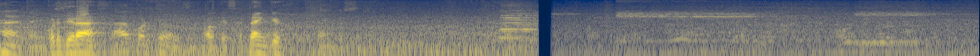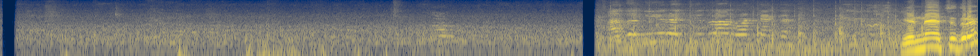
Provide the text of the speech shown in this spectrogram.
ಹಾಂ ಥ್ಯಾಂಕ್ ಯು ಕೊಡ್ತೀರಾ? ಹಾಂ ಕೊಡ್ತೀವಲ್ಲ okay sir thank you thank you sir ಅದು ನೀರು ಹಚ್ಚಿದ್ರ ರೊಟ್ಟಿ ಆಕತಿ. ಎಣ್ಣೆ ಹಚ್ಚಿದ್ರೆ.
